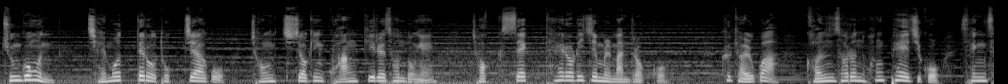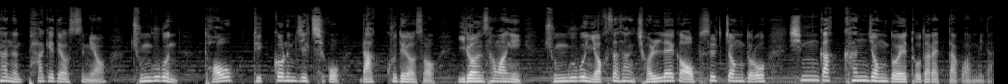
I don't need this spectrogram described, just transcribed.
중공은 제멋대로 독재하고 정치적인 광기를 선동해 적색 테러리즘을 만들었고 그 결과 건설은 황폐해지고 생산은 파괴되었으며 중국은 더욱 뒷걸음질치고 낙후되어서 이런 상황이 중국은 역사상 전례가 없을 정도로 심각한 정도에 도달했다고 합니다.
